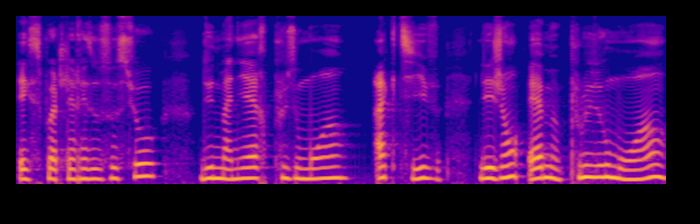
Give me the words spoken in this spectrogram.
exploite les réseaux sociaux d'une manière plus ou moins active. Les gens aiment plus ou moins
